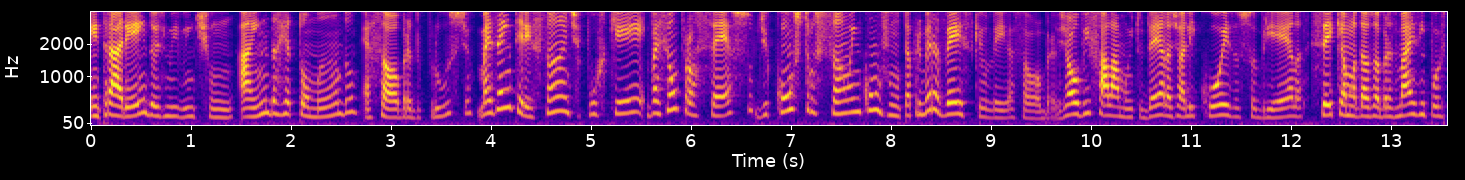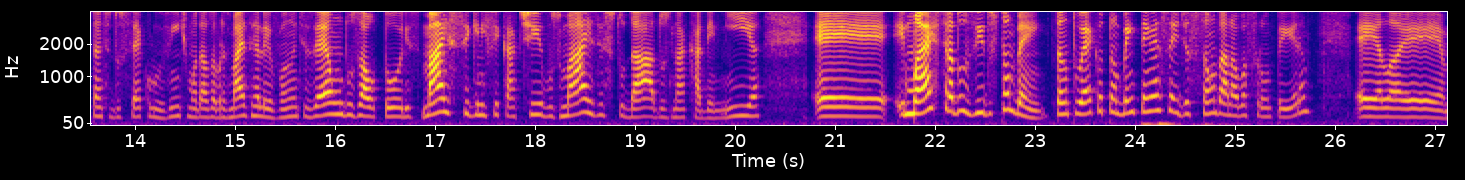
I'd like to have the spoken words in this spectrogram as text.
entrarei em 2021 ainda retomando essa obra do Proust. Mas é interessante porque vai ser um processo de construção em conjunto. É a primeira vez que eu leio essa obra. Já ouvi falar muito dela, já li li coisas sobre ela. Sei que é uma das obras mais importantes do século XX, uma das obras mais relevantes. É um dos autores mais significativos, mais estudados na academia é, e mais traduzidos também. Tanto é que eu também tenho essa edição da Nova Fronteira. Ela é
